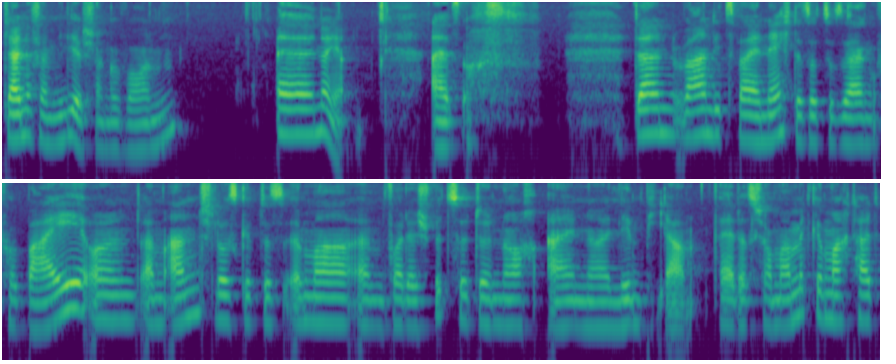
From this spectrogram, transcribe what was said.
kleine Familie schon geworden. Äh, naja, also. Dann waren die zwei Nächte sozusagen vorbei und am Anschluss gibt es immer ähm, vor der Schwitzhütte noch eine Limpia. Wer das schon mal mitgemacht hat,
